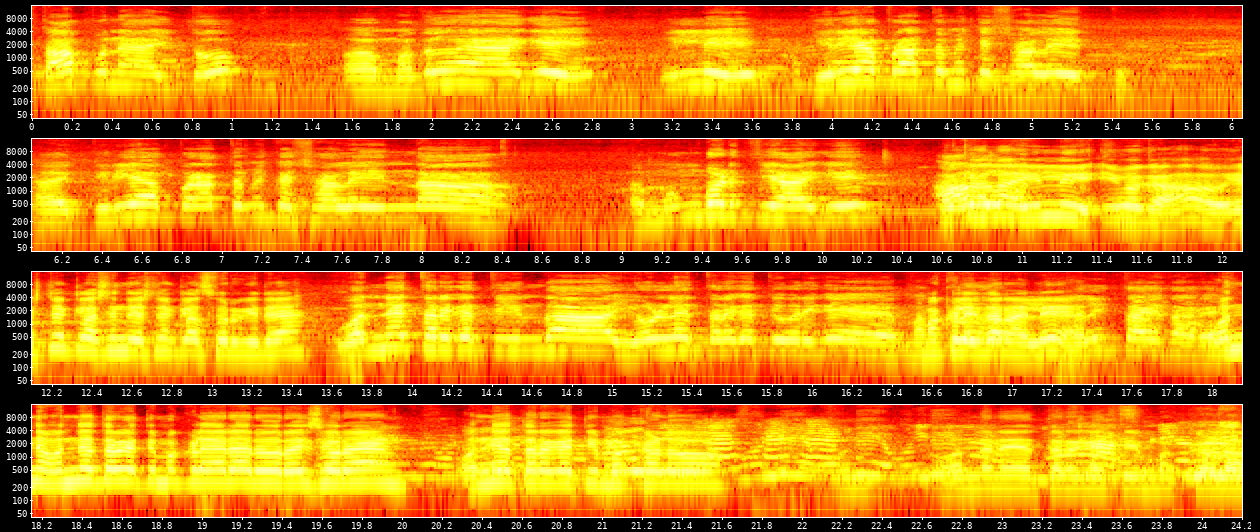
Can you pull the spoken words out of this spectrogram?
ಸ್ಥಾಪನೆ ಆಯಿತು. ಮೊದಲನೆಯಾಗಿ ಇಲ್ಲಿ ಕಿರಿಯ ಪ್ರಾಥಮಿಕ ಶಾಲೆ ಇತ್ತು. ಕಿರಿಯ ಪ್ರಾಥಮಿಕ ಶಾಲೆಯಿಂದ ಮುಂಬಡ್ತಿಯಾಗಿ ಇಲ್ಲಿ ಇವಾಗ ಎಷ್ಟನೇ ಕ್ಲಾಸಿಂದ ಎಷ್ಟನೇ ಕ್ಲಾಸ್ ಇದೆ? ಒಂದನೇ ತರಗತಿಯಿಂದ ಏಳನೇ ತರಗತಿವರೆಗೆ ಮಕ್ಕಳು ಇದ್ದಾರೆ ಅಲ್ಲಿ? ಕಲಿತಾ ಇದ್ದಾರೆ. ಒಂದನೇ ಒಂದನೇ ತರಗತಿ ಮಕ್ಕಳು ಯಾರ್ಯಾರು ರೈಸೂರನ್ ಒಂದನೇ ತರಗತಿ ಮಕ್ಕಳು? ಒಂದನೇ ತರಗತಿ ಮಕ್ಕಳು.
